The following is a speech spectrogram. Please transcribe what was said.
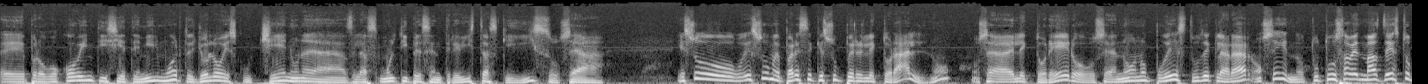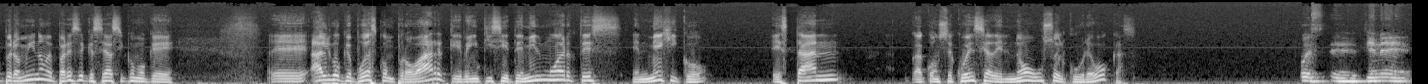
eh, provocó 27 mil muertes. Yo lo escuché en una de las múltiples entrevistas que hizo, o sea, eso, eso me parece que es súper electoral, ¿no? O sea, electorero, o sea, no, no puedes tú declarar, no sé, no, tú, tú sabes más de esto, pero a mí no me parece que sea así como que eh, algo que puedas comprobar que 27 mil muertes en México están a consecuencia del no uso del cubrebocas. Pues eh, tiene,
